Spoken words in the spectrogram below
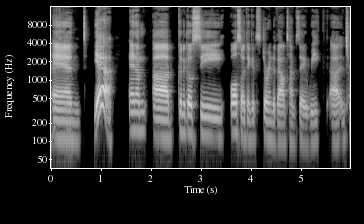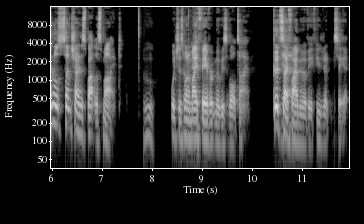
cool. And yeah, and I'm uh, going to go see also, I think it's during the Valentine's Day week, uh, Eternal Sunshine of the Spotless Mind, Ooh. which is one of my favorite movies of all time. Good Yeah. sci fi movie if you didn't see it.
